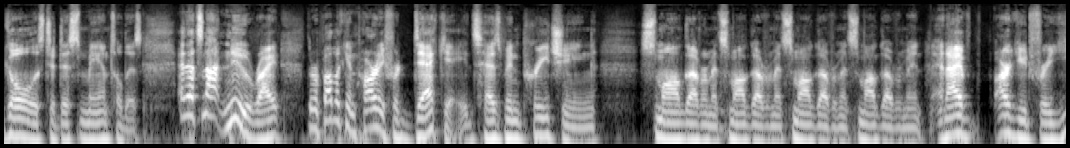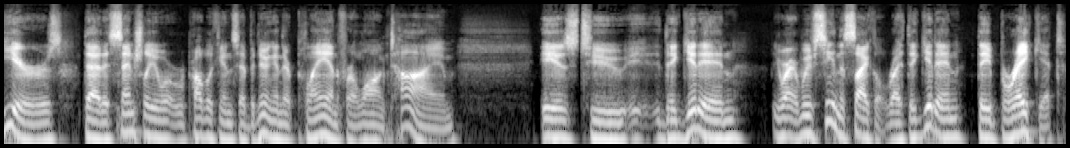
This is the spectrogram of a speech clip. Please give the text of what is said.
goal is to dismantle this. And that's not new, right? The Republican Party for decades has been preaching small government, small government, small government, small government. And I've argued for years that essentially what Republicans have been doing, and their plan for a long time, is to eh, they get in right we've seen the cycle right they get in they break it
